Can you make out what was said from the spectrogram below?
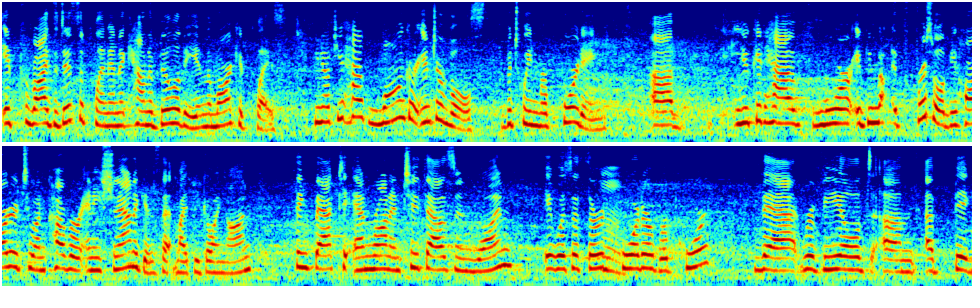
it provides discipline and accountability in the marketplace. You know, if you have longer intervals between reporting, uh, you could have more, be, first of all, it'd be harder to uncover any shenanigans that might be going on. Think back to Enron in 2001. It was a third hmm. quarter report that revealed um, a big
